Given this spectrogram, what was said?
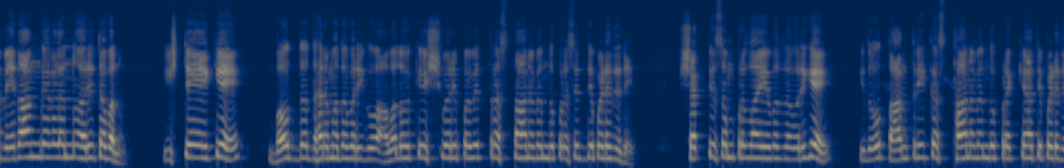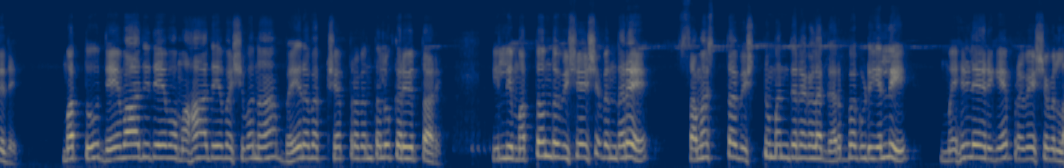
ವೇದಾಂಗಗಳನ್ನು ಅರಿತವನು. ಇಷ್ಟೇ ಏಕೆ ಬೌದ್ಧ ಧರ್ಮದವರಿಗೂ ಅವಲೋಕೇಶ್ವರಿ ಪವಿತ್ರ ಸ್ಥಾನವೆಂದು ಪ್ರಸಿದ್ಧಿ ಪಡೆದಿದೆ. ಶಕ್ತಿ ಸಂಪ್ರದಾಯದವರಿಗೆ ಇದು ತಾಂತ್ರಿಕ ಸ್ಥಾನವೆಂದು ಪ್ರಖ್ಯಾತಿ ಪಡೆದಿದೆ. ಮತ್ತು ದೇವಾದಿದೇವ ಮಹಾದೇವ ಶಿವನ ಭೈರವ ಕ್ಷೇತ್ರವೆಂತಲೂ ಕರೆಯುತ್ತಾರೆ. ಇಲ್ಲಿ ಮತ್ತೊಂದು ವಿಶೇಷವೆಂದರೆ ಸಮಸ್ತ ವಿಷ್ಣು ಮಂದಿರಗಳ ಗರ್ಭಗುಡಿಯಲ್ಲಿ ಮಹಿಳೆಯರಿಗೆ ಪ್ರವೇಶವಿಲ್ಲ.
